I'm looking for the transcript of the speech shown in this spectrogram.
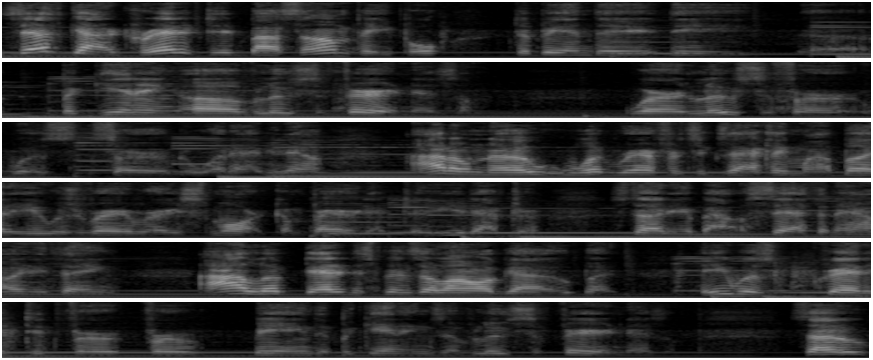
Seth got credited by some people to being the the uh, beginning of Luciferianism, where Lucifer was served or what have you. Now I don't know what reference exactly my buddy, who was very very smart, compared it to. You'd have to study about Seth and how anything. I looked at it. It's been so long ago, but he was credited for for being the beginnings of Luciferianism. So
